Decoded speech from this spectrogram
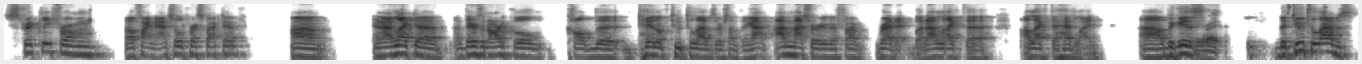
strictly from a financial perspective um and i'd like to there's an article called the tale of two talebs or something I, i'm not sure if i've read it but i like the i like the headline uh because right the two Talebs,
